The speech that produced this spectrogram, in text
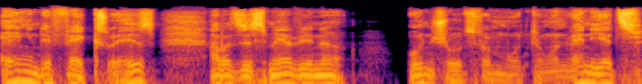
Endeffekt so ist, aber es ist mehr wie eine Unschuldsvermutung. Und wenn jetzt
